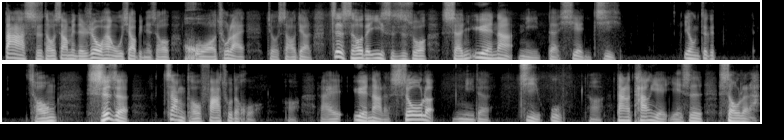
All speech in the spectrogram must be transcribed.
大石头上面的肉和无酵饼的时候，火出来就烧掉了。这时候的意思是说，神悦纳你的献祭，用这个从使者杖头发出的火啊，来悦纳了，收了你的祭物啊。当然汤也也是收了啦，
